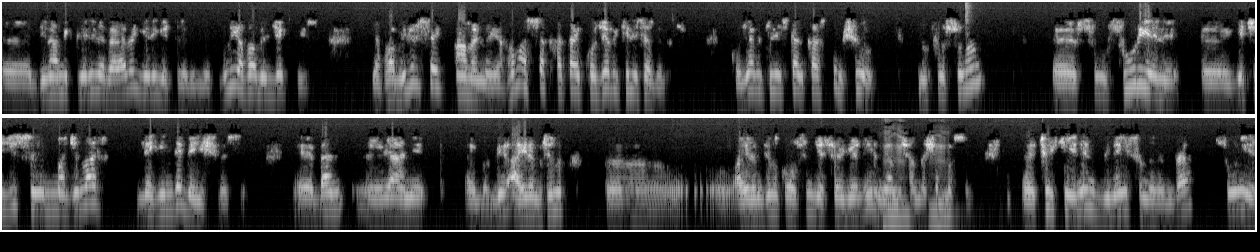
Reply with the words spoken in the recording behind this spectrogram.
e, dinamikleriyle beraber geri getirebilmek. Bunu yapabilecek miyiz? Yapabilirsek amenna yapamazsak Hatay koca bir kilisedir. Koca bir kiliseden kastım şu. Nüfusunun e, Su Suriyeli e, geçici sığınmacılar lehinde değişmesi. E, ben e, yani bir ayrımcılık e, ayrımcılık olsun diye söylüyor değilim yanlış anlaşılmasın. E, Türkiye'nin güney sınırında Suriye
